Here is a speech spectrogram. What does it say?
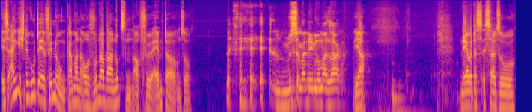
ist eigentlich eine gute Erfindung. Kann man auch wunderbar nutzen, auch für Ämter und so. Müsste man denen nur mal sagen. Ja. Nee, aber das ist halt so.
